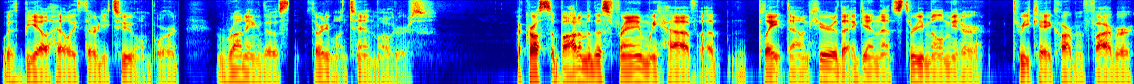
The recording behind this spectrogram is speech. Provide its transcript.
with BLHeli 32 on board. running those 3110 motors. Across the bottom of this frame, we have a plate down here that again, that's three millimeter 3K carbon fiber.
